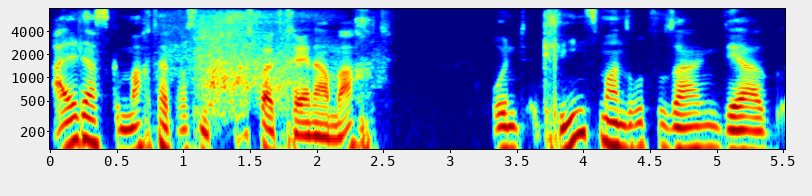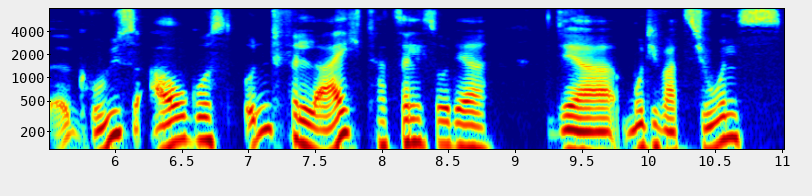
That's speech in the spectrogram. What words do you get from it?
all das gemacht hat, was ein Fußballtrainer macht. Und Klinsmann sozusagen der äh, Grüß August und vielleicht tatsächlich so der, der Motivationsonkel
